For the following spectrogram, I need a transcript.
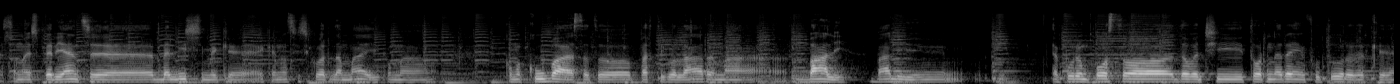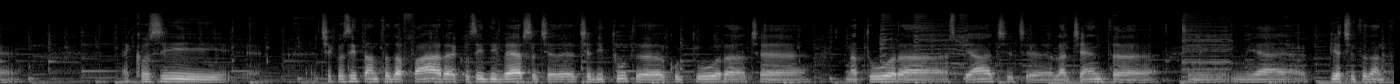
sono esperienze bellissime che, che non si scorda mai, come, come, Cuba è stato particolare, ma Bali, Bali è pure un posto dove ci tornerei in futuro perché è così, c'è così tanto da fare, è così diverso, c'è di tutto, cultura, c'è natura, spiagge, c'è la gente, mi, mi, è piaciuto tanto.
